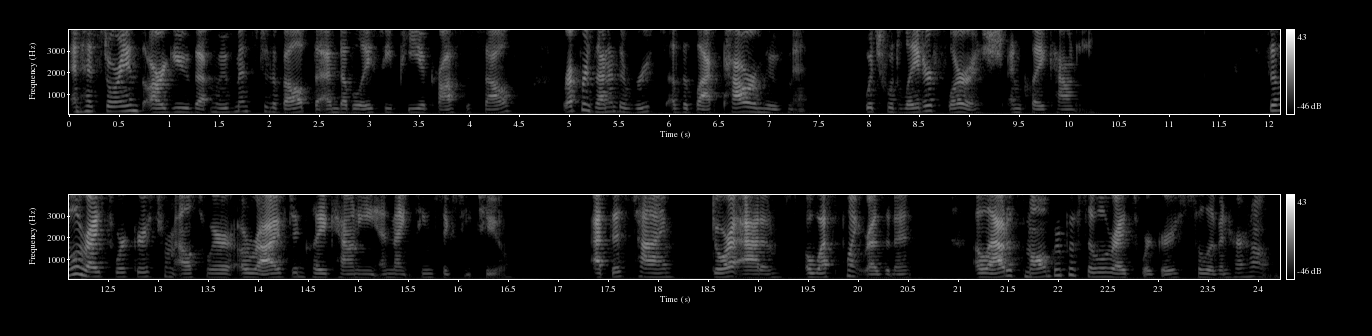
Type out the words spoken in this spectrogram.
And historians argue that movements to develop the NAACP across the South represented the roots of the Black Power movement which would later flourish in Clay County. Civil rights workers from elsewhere arrived in Clay County in 1962. At this time, Dora Adams, a West Point resident, allowed a small group of civil rights workers to live in her home.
